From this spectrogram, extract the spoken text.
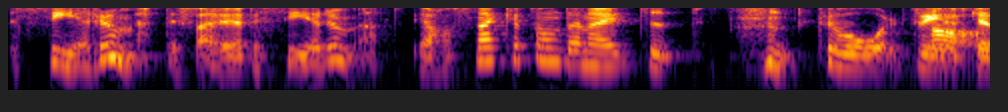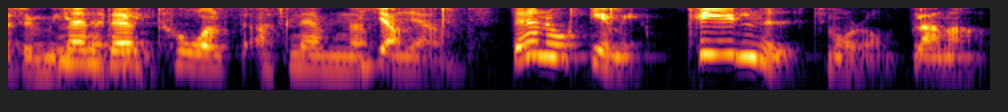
serumet, det färgade serumet. Jag har snackat om den här i typ två år, tre år kanske mer men den därtill. tåls att nämnas Ja, igen. den åker med till Nyhetsmorgon bland annat.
